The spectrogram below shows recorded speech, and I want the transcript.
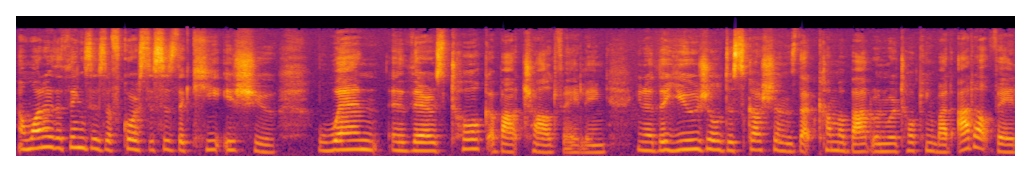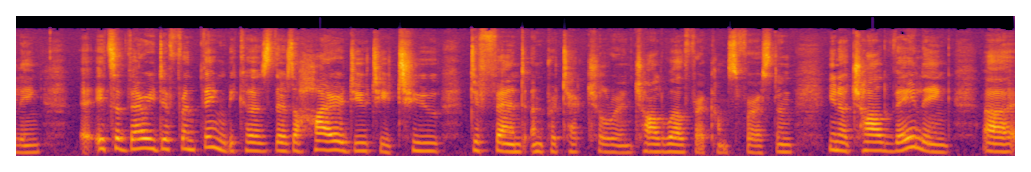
And one of the things is, of course, this is the key issue when uh, there's talk about child veiling. You know, the usual discussions that come about when we're talking about adult veiling. It's a very different thing because there's a higher duty to defend and protect children. Child welfare comes first, and you know, child veiling. Uh,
